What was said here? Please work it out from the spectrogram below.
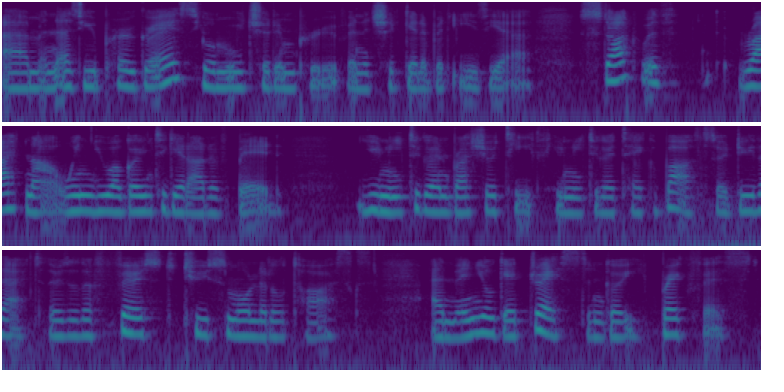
Um, and as you progress, your mood should improve and it should get a bit easier. Start with right now when you are going to get out of bed you need to go and brush your teeth, you need to go take a bath. So do that. Those are the first two small little tasks. And then you'll get dressed and go eat breakfast.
